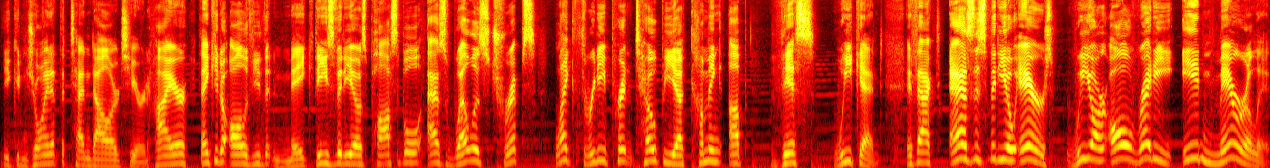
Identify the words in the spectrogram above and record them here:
you can join at the $10 tier and higher. Thank you to all of you that make these videos possible, as well as trips like 3D Printopia coming up this weekend. In fact, as this video airs, we are already in Maryland.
